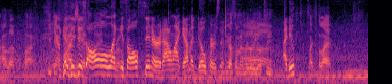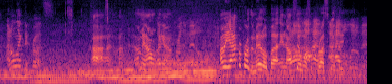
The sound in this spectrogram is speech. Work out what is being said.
I love the pie. Pecan because pie it's is the just pie all in the like it's all centered. I don't like it. I'm a dough person. You got something in the middle of your Uh, teeth. I do. It's like black. I don't like the crust. I, I, I I mean, I don't, Like you I prefer the middle. I mean, I prefer the middle, but and I still want some have, crust I with have it. a little bit.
